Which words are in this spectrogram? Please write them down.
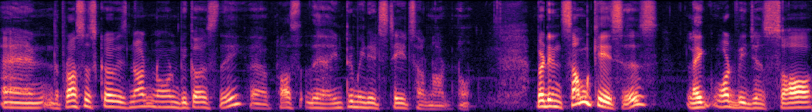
and the process curve is not known because the, uh, the intermediate states are not known. But in some cases like what we just saw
